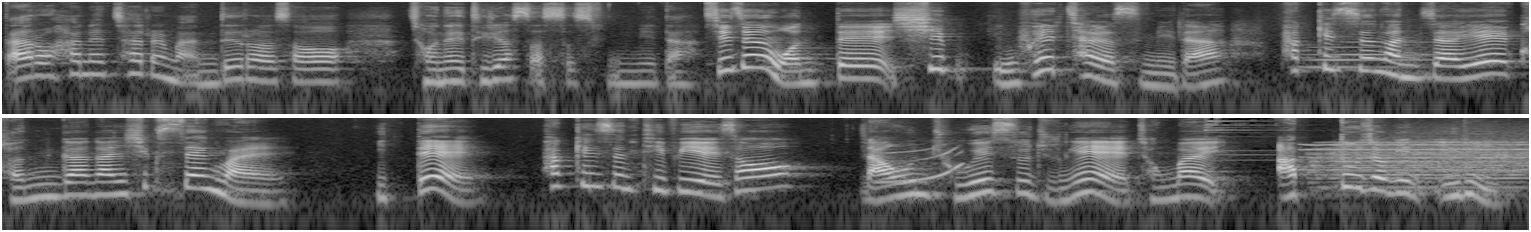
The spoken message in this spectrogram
따로 한 회차를 만들어서 전해드렸었습니다. 시즌 1 때 15회차였습니다. 파킨슨 환자의 건강한 식생활. 이때 파킨슨 TV에서 나온 조회수 중에 정말 압도적인 1위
